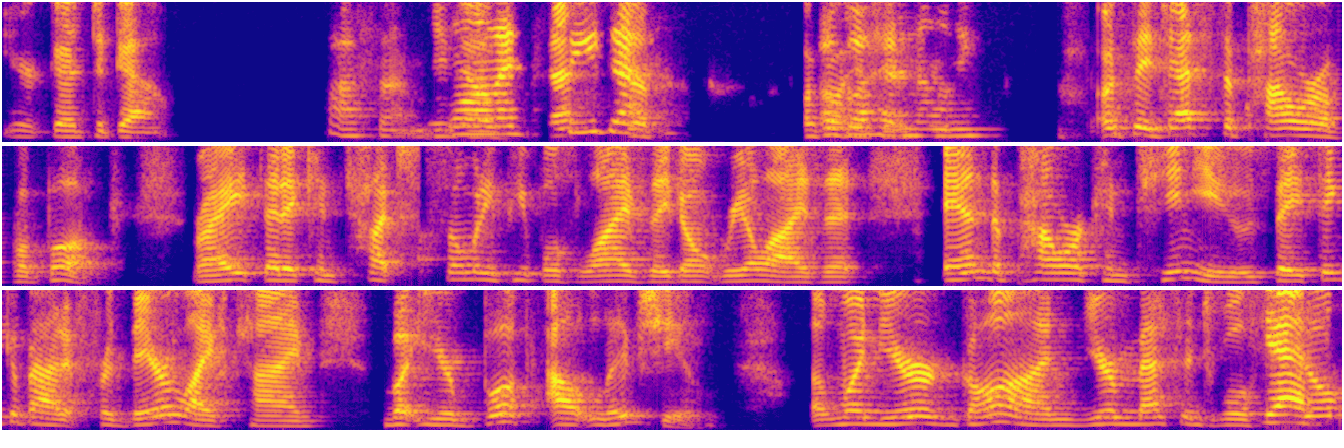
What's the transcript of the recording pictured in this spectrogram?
you're good to go. Awesome. You well know, and i see that. the, oh, oh go, oh, go ahead, ahead melanie I would say that's the power of a book, right? That it can touch so many people's lives, they don't realize it. And the power continues. They think about it for their lifetime, but your book outlives you. Uh, when you're gone, your message will yes. still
